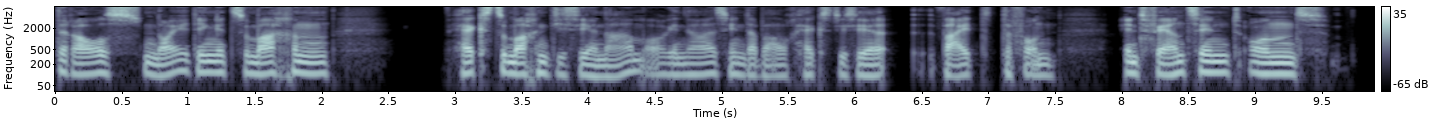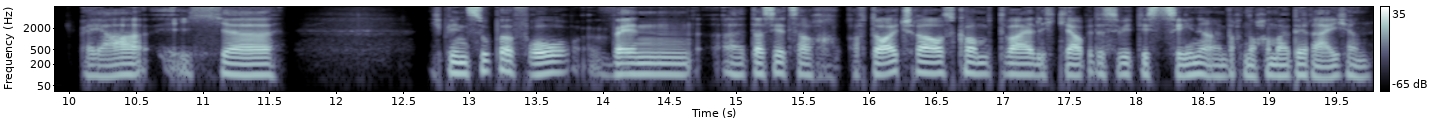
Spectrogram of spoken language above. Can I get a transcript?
daraus neue Dinge zu machen, Hacks zu machen, die sehr nah am Original sind, aber auch Hacks, die sehr weit davon entfernt sind. Und ja, ich, äh, ich bin super froh, wenn äh, das jetzt auch auf Deutsch rauskommt, weil ich glaube, das wird die Szene einfach noch einmal bereichern.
